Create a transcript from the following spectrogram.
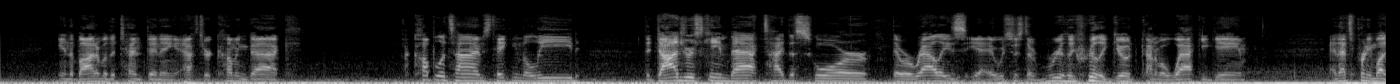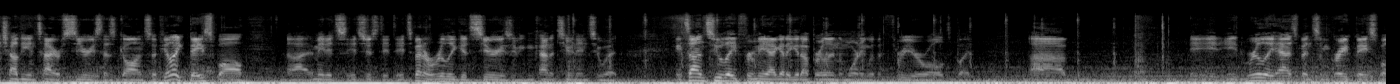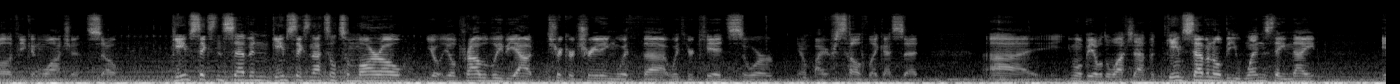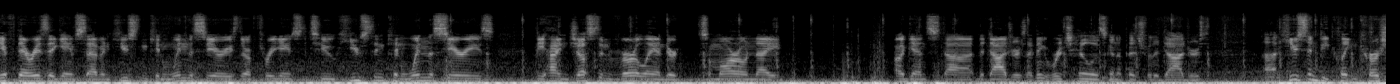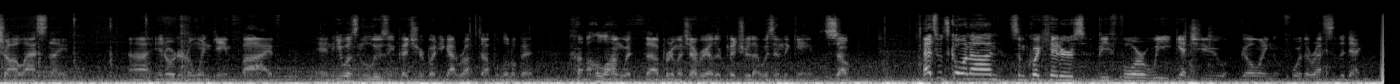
in the bottom of the 10th inning after coming back a couple of times, taking the lead. The Dodgers came back, tied the score. There were rallies. Yeah, it was just a really, really good kind of a wacky game. And that's pretty much how the entire series has gone. So if you like baseball, uh, I mean, it's it's just it, has been a really good series if you can kind of tune into it. It's on too late for me. I got to get up early in the morning with a three-year-old, but uh, it, it really has been some great baseball if you can watch it. So game six and seven. Game six not till tomorrow. You'll, you'll probably be out trick or treating with uh, with your kids or you know by yourself, like I said. Uh, you won't be able to watch that. But game seven will be Wednesday night. If there is a game seven, Houston can win the series. They're up three games to two. Houston can win the series behind Justin Verlander tomorrow night against uh, the Dodgers. I think Rich Hill is going to pitch for the Dodgers. Uh, Houston beat Clayton Kershaw last night uh, in order to win Game Five and he wasn't a losing pitcher, but he got roughed up a little bit, along with uh, pretty much every other pitcher that was in the game. So that's what's going on. Some quick hitters before we get you going for the rest of the day.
